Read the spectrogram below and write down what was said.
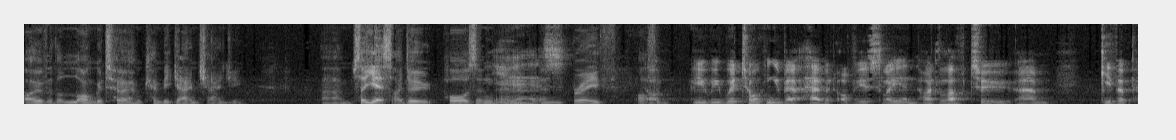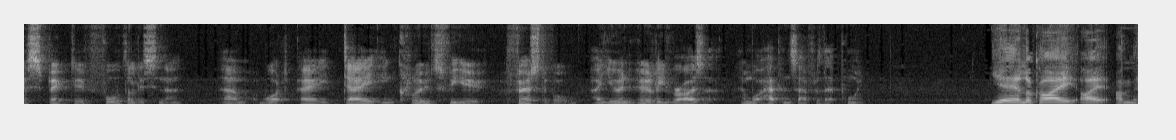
over the longer term can be game changing. Um, so yes, I do pause and, yes. and, and, breathe often. Oh, we're talking about habit, obviously, and I'd love to um, give a perspective for the listener um, what a day includes for you. First of all, are you an early riser, and what happens after that point? Yeah, look, I, I I'm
